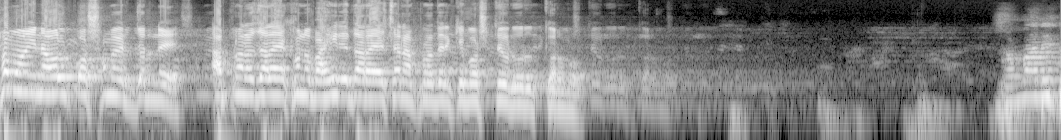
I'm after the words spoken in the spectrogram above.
সময় না, অল্প সময়ের জন্য। আপনারা যারা এখনও বাহিরে দাঁড়ায় আপনাদেরকে বসতে অনুরোধ করব। সম্মানিত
